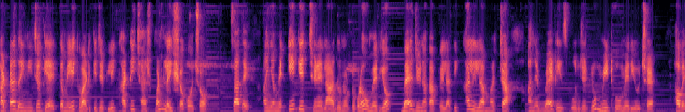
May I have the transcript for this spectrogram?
ખાટા દહીંની જગ્યાએ તમે એક વાટકી જેટલી ખાટી છાશ પણ લઈ શકો છો. સાથે અહીંયા મેં એક એક છીણેલા આદુનો ટુકડો ઉમેર્યો, બે ઝીણા કાપેલા તીખા લીલા મરચાં અને બે ટીસ્પૂન જેટલું મીઠું ઉમેર્યું છે. હવે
